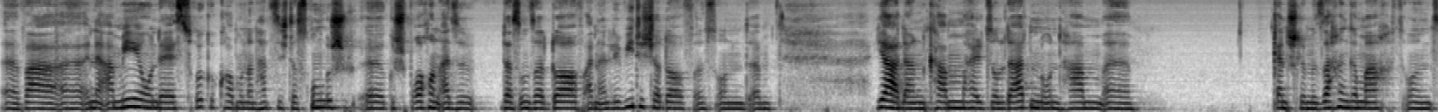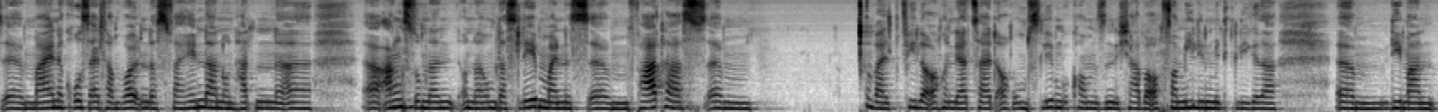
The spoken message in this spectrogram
war äh, in der Armee und er ist zurückgekommen und dann hat sich das rumgesprochen, äh, also dass unser Dorf ein levitischer Dorf ist und ähm, ja, dann kamen halt Soldaten und haben äh, ganz schlimme Sachen gemacht und äh, meine Großeltern wollten das verhindern und hatten äh, Angst um, dann, um, um, das Leben meines ähm, Vaters, ähm, weil viele auch in der Zeit auch ums Leben gekommen sind. Ich habe auch Familienmitglieder, ähm, die man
